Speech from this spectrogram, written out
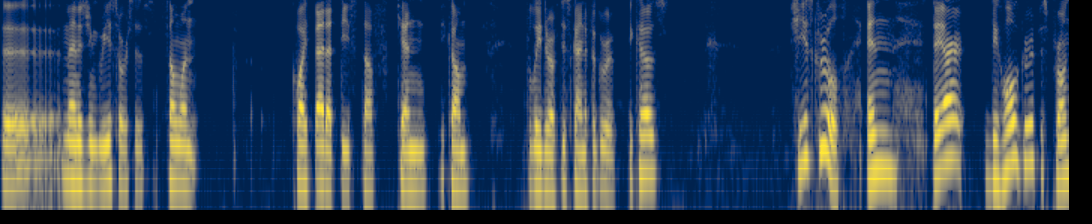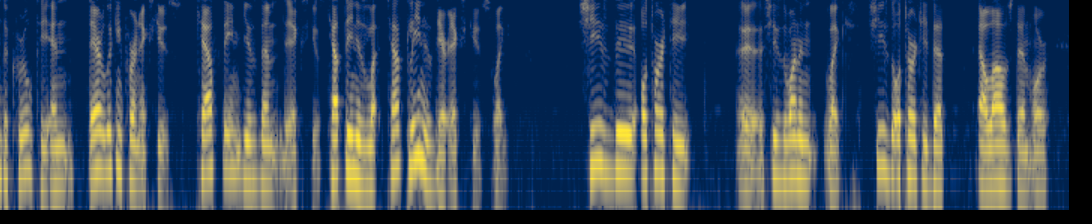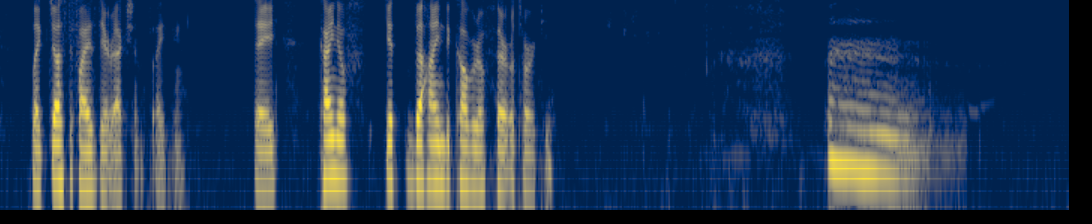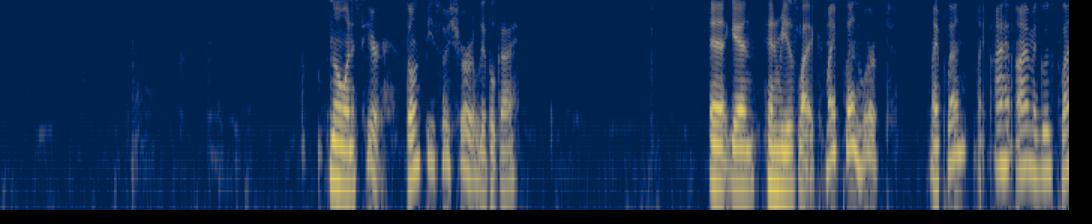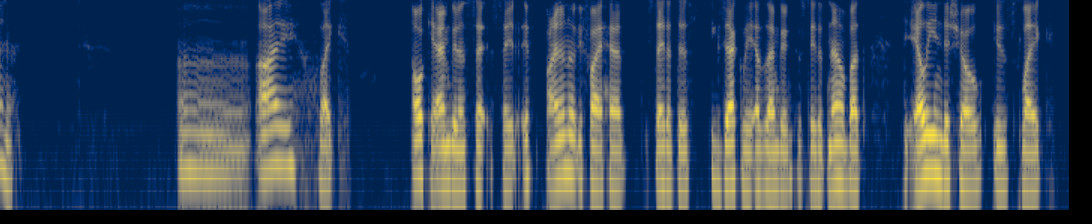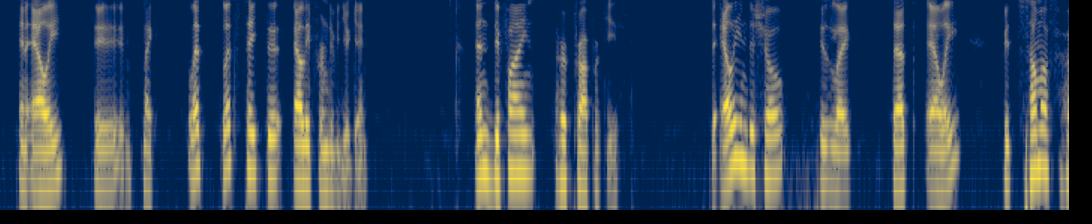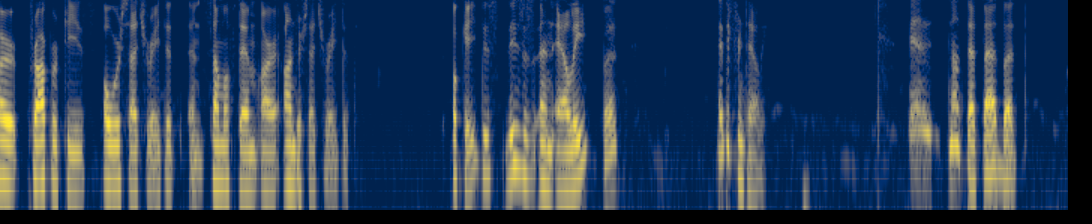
uh, managing resources. Someone quite bad at these stuff can become the leader of this kind of a group because she is cruel and they are the whole group is prone to cruelty and they are looking for an excuse. Kathleen gives them the excuse. Kathleen is like Kathleen is their excuse. Like she's the authority uh, she's the one in like she's the authority that allows them or like justifies their actions i think they kind of get behind the cover of her authority uh... no one is here don't be so sure little guy and again, Henry is like, my plan worked. My plan, my, I, I'm a good planner. Uh, I like. Okay, I'm gonna say say if I don't know if I had stated this exactly as I'm going to state it now, but the Ellie in the show is like an Ellie. Uh, like let let's take the Ellie from the video game and define her properties. The Ellie in the show is like that Ellie with some of her properties oversaturated and some of them are undersaturated. Okay, this this is an Ellie, but a different Ellie. Eh, not that bad, but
